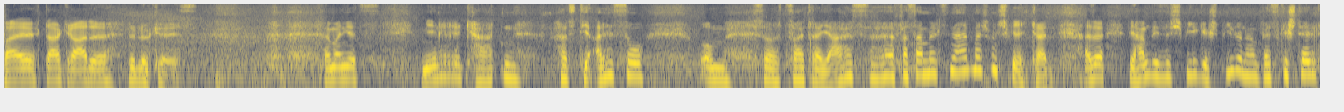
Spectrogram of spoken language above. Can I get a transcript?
weil da gerade eine Lücke ist. Wenn man jetzt mehrere Karten hat, die alles so um so zwei, drei Jahre versammelt sind, hat man schon Schwierigkeiten. Also wir haben dieses Spiel gespielt und haben festgestellt,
